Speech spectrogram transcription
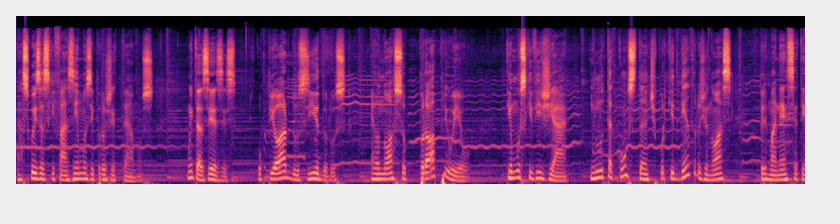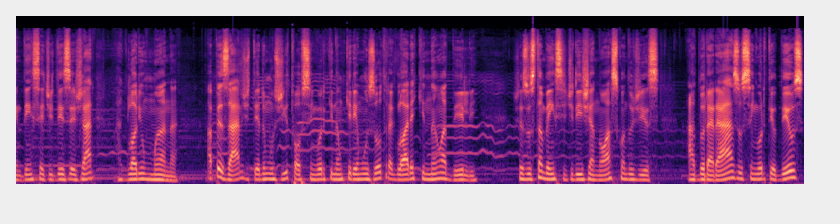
nas coisas que fazemos e projetamos. Muitas vezes, o pior dos ídolos é o nosso próprio eu. Temos que vigiar, em luta constante, porque dentro de nós permanece a tendência de desejar a glória humana apesar de termos dito ao Senhor que não queremos outra glória que não a dele. Jesus também se dirige a nós quando diz: Adorarás o Senhor teu Deus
